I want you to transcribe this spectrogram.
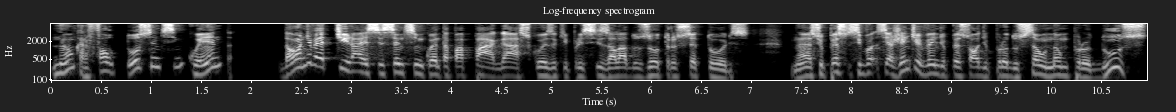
Não, cara, faltou 150. Da onde vai tirar esses 150 para pagar as coisas que precisa lá dos outros setores? Né? Se, o, se, se a gente vende o pessoal de produção não produz,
